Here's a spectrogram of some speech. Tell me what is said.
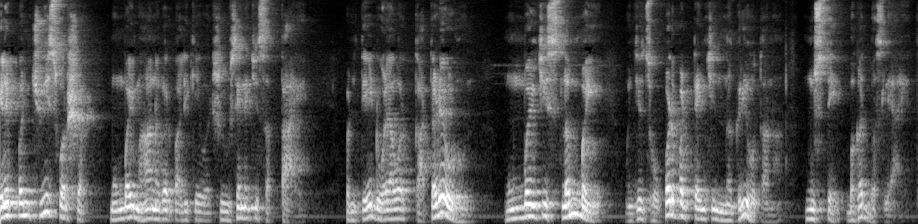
गेले पंचवीस वर्ष मुंबई महानगरपालिकेवर शिवसेनेची सत्ता आहे. पण ते डोळ्यावर कातडे ओढून मुंबईची स्लंबई म्हणजे झोपडपट्ट्यांची नगरी होताना नुसते बघत बसले आहेत.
